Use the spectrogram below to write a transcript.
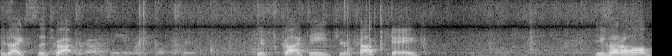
He likes the truck. forgot to eat my cupcake. You forgot to eat your cupcake. You got a whole.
